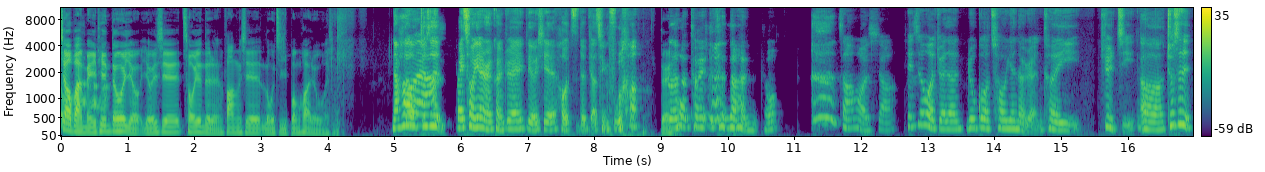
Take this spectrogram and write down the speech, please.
校版每一天都会有有一些抽烟的人放一些逻辑崩坏的文，然后就是没抽烟的人可能就会留一些猴子的表情符号。对对，真的很多，超好笑。其实我觉得，如果抽烟的人可以聚集，呃，就是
